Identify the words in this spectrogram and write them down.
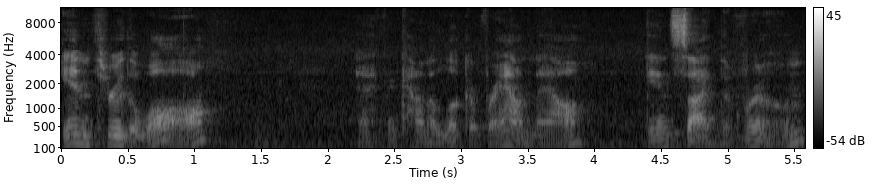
in through the wall. And I can kind of look around now inside the room.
